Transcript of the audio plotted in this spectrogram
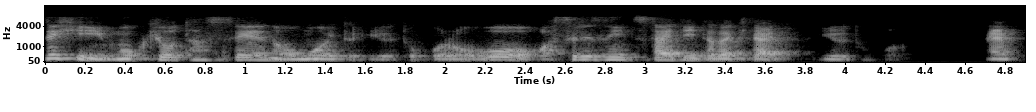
ぜひ目標達成への思いというところを忘れずに伝えていただきたいというところですね。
